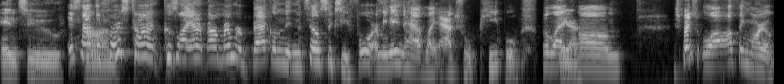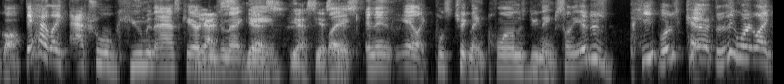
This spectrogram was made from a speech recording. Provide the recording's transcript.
into. It's not um, the first time because like I, I remember back on the Nintendo 64. I mean, they didn't have like actual people, but like Yeah. um, especially well, I'll think Mario Golf. They had like actual human ass characters yes, in that game. yes, game. Yes, yes, like, yes. and then yeah, like plus chick named Plums, dude named Sonny. They're just people, they're just characters. They weren't like.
